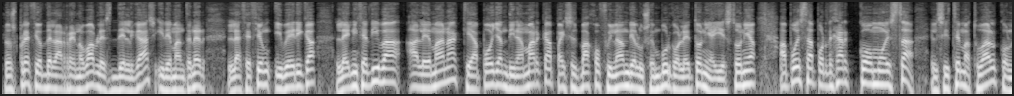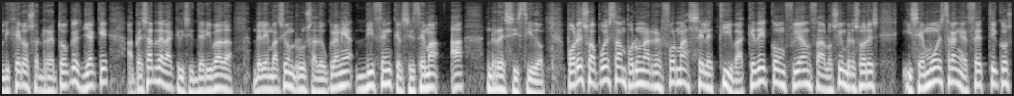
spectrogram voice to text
los precios de las renovables del gas y de mantener la excepción ibérica, la iniciativa alemana que apoyan Dinamarca, Países Bajos, Finlandia, Luxemburgo, Letonia y Estonia apuesta por dejar como está el sistema actual con ligeros retoques, ya que a pesar de la crisis derivada de la invasión rusa de Ucrania, dicen que el sistema ha resistido. Por eso apuestan por una reforma selectiva que dé confianza a los inversores y se muestran escépticos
